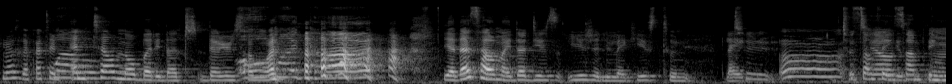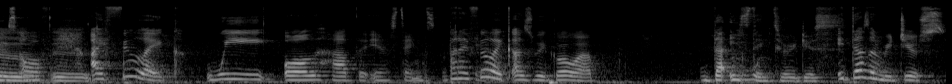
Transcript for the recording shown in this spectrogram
close the curtain Wow. and tell nobody that there is oh someone my god yeah that's how my dad is usually like used to like to, "Oh, to tell is- something is Mm, off. mm. I feel like we all have the instincts, but I feel Yeah. like as we grow up, That instinct to reduce. it doesn't reduce.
